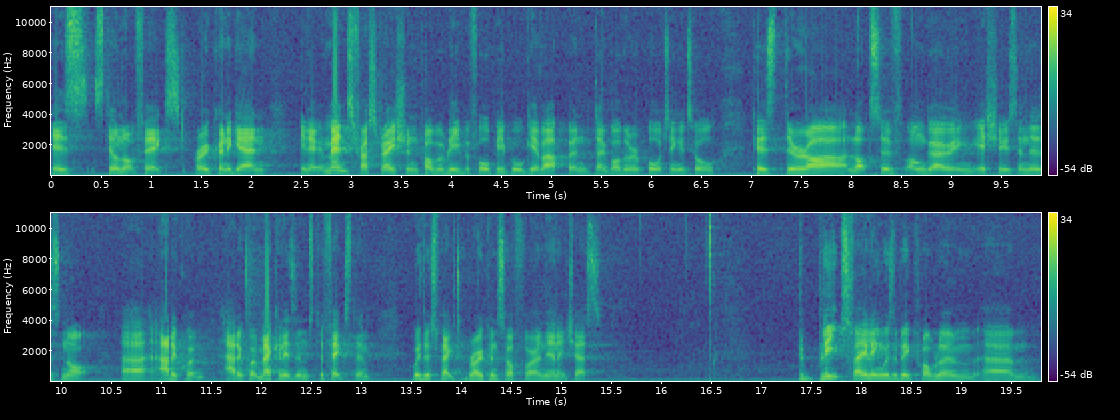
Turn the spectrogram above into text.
is still not fixed, broken again. You know, immense frustration probably before people give up and don't bother reporting at all because there are lots of ongoing issues and there's not uh, adequate, adequate mechanisms to fix them with respect to broken software in the NHS. Bleeps failing was a big problem. Um,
